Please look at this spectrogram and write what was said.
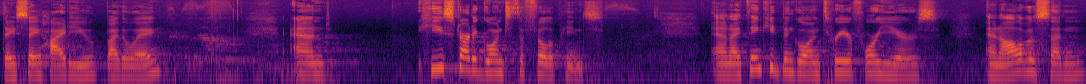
They say hi to you, by the way. And he started going to the Philippines. And I think he'd been going three or four years. And all of a sudden,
